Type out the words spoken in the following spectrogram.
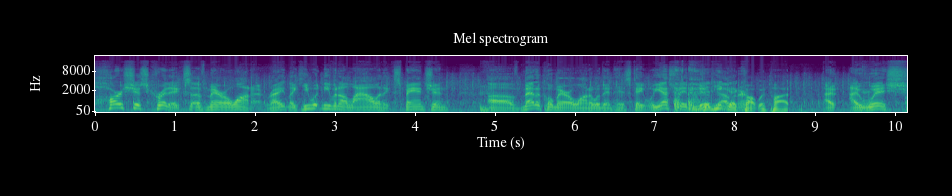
harshest critics of marijuana, right? Like he wouldn't even allow an expansion of medical marijuana within his state. Well, yesterday the new Did he governor, get caught with pot? I, I wish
